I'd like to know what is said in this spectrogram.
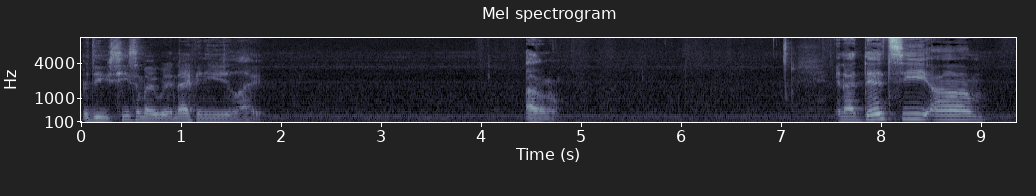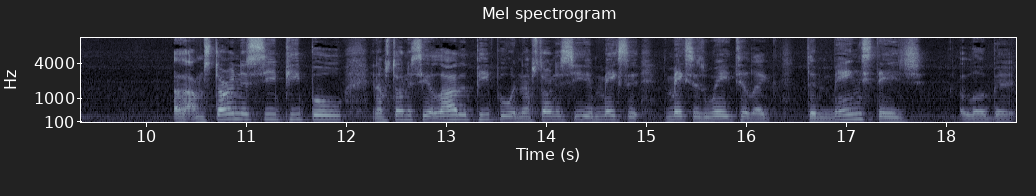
Or do you see somebody with a knife and you like? I don't know. And I did see. um uh, I'm starting to see people, and I'm starting to see a lot of people, and I'm starting to see it makes it makes its way to like the main stage a little bit.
